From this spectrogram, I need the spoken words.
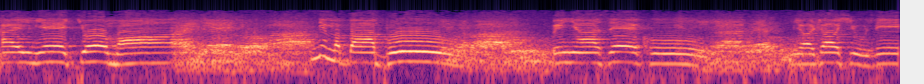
ခိုင်မြဲကြောမှာ နှစ်မပါဘူးပညာစဲခုမြော်ချောရှုလေ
